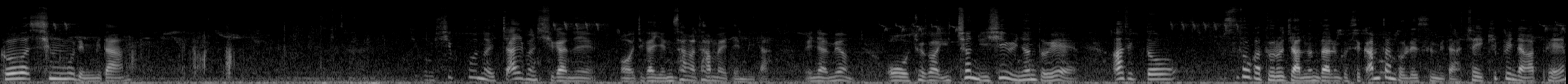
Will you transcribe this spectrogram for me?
그 식물입니다. 지금 10분의 짧은 시간에 어, 제가 영상을 담아야 됩니다. 왜냐하면 어, 제가 2022년도에 아직도 수도가 들어오지 않는다는 것이 깜짝 놀랐습니다. 저희 키핑장 앞에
